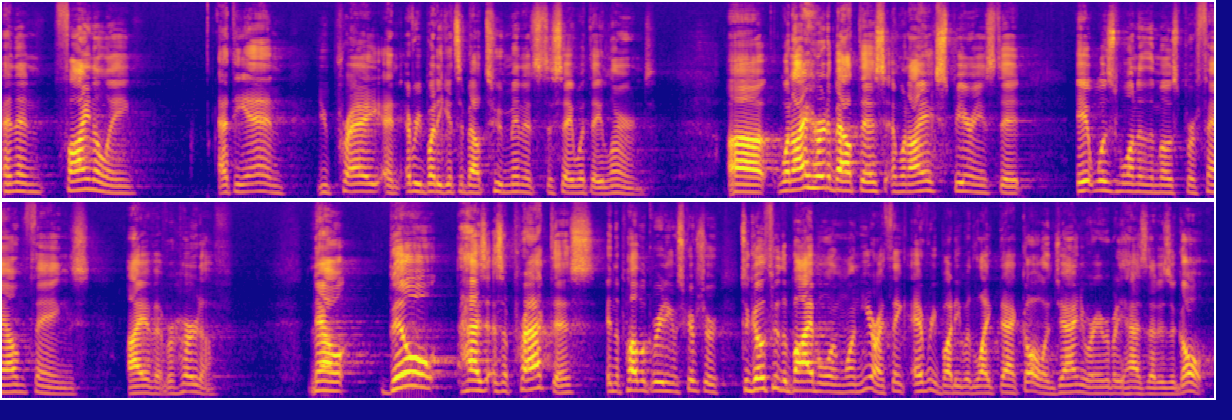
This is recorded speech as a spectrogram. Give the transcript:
And then finally, at the end, you pray, and everybody gets about two minutes to say what they learned. Uh, when I heard about this and when I experienced it, it was one of the most profound things I have ever heard of. Now, Bill has as a practice in the public reading of Scripture to go through the Bible in one year. I think everybody would like that goal. In January, everybody has that as a goal.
